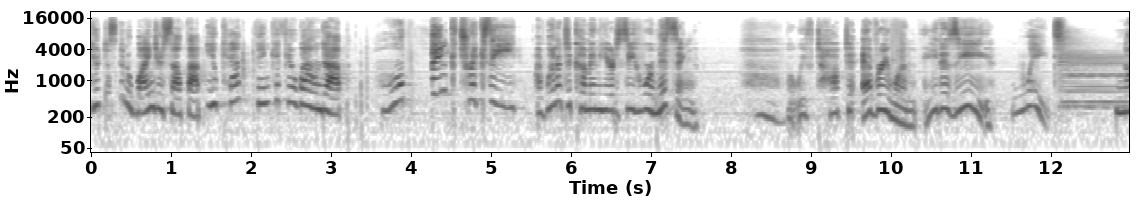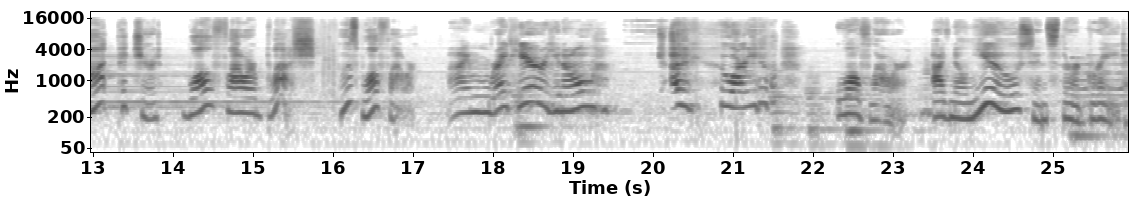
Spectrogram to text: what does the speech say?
You're just gonna wind yourself up. You can't think if you're wound up. Oh, Trixie! I wanted to come in here to see who we're missing. But we've talked to everyone, A to Z. Wait. Not pictured. Wallflower blush. Who's Wallflower? I'm right here, you know. Uh, who are you? Wallflower. I've known you since third grade.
